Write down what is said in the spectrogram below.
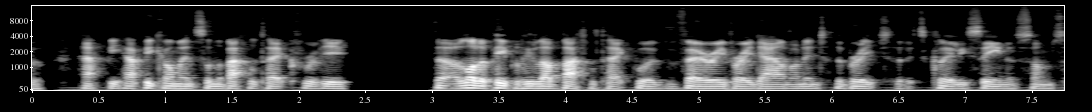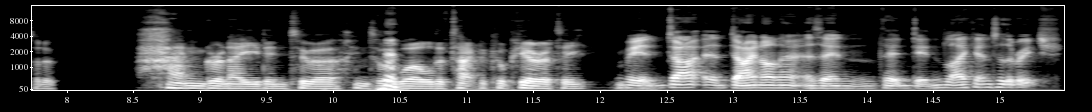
happy happy comments on the BattleTech review that a lot of people who love BattleTech were very, very down on Into the Breach. That it's clearly seen as some sort of hand grenade into a into a world of tactical purity. Wait, down uh, on it as in they didn't like Into the Breach?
